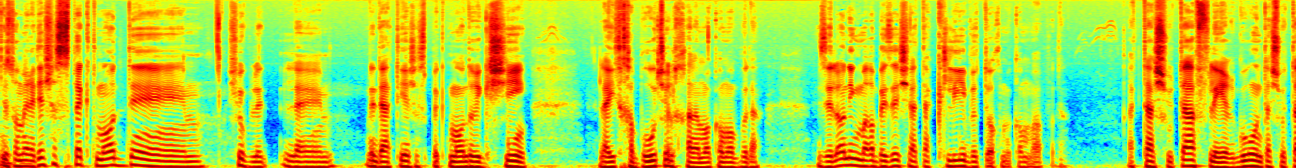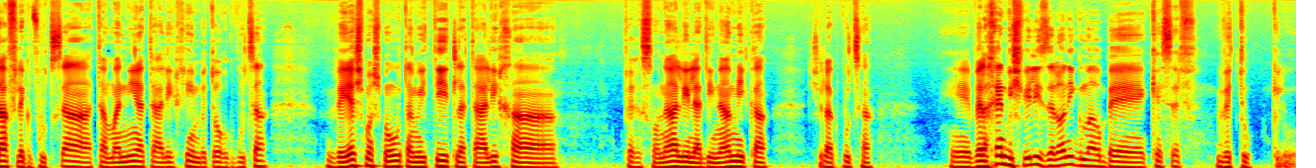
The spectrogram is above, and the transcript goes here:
זאת אומרת, יש אספקט מאוד, אה, שוב, לדעתי יש אספקט מאוד רגשי להתחברות שלך למקום עבודה. זה לא נגמר בזה שאתה כלי בתוך מקום העבודה. אתה שותף לארגון, אתה שותף לקבוצה, אתה מניע תהליכים בתוך קבוצה, ויש משמעות אמיתית לתהליך הפרסונלי, לדינמיקה של הקבוצה. אה, ולכן בשבילי זה לא נגמר בכסף ותו, כאילו,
